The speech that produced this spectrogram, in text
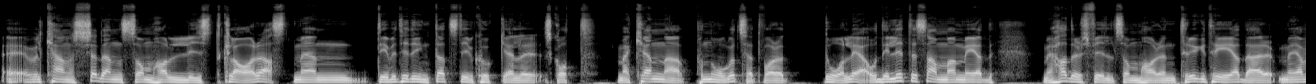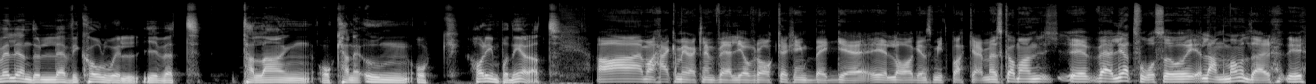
är väl kanske den som har lyst klarast, men det betyder inte att Steve Cook eller Scott McKenna på något sätt varit dåliga. Och Det är lite samma med, med Huddersfield som har en trygg trea där, men jag väljer ändå Levi Colwill givet talang och han är ung och har imponerat. Ah, här kan man verkligen välja och vraka kring bägge eh, lagens mittbackar. Men ska man eh, välja två så landar man väl där. Det är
